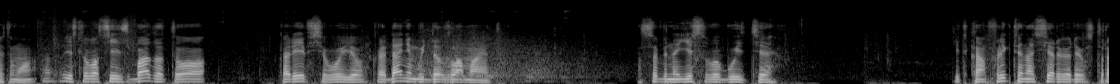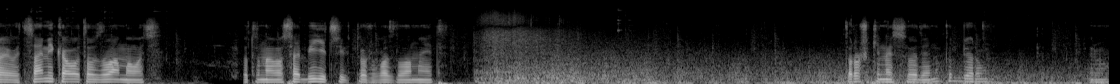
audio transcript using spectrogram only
Поэтому, э, если у вас есть база, то, скорее всего, ее когда-нибудь да взломает. Особенно если вы будете какие-то конфликты на сервере устраивать, сами кого-то взламывать. Кто-то на вас обидится и тоже вас взломает. Трошкиной соды. Ну, подберу. подберу.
